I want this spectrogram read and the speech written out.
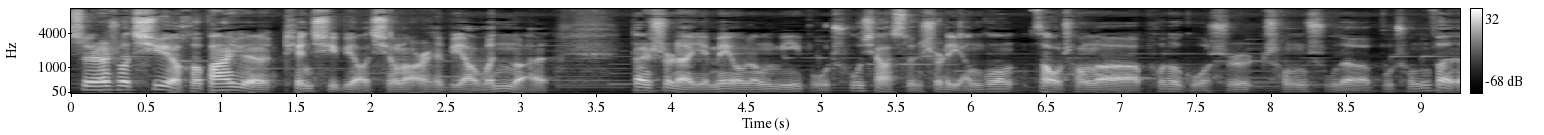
虽然说七月和八月天气比较晴朗，而且比较温暖。但是呢，也没有能弥补初夏损失的阳光，造成了葡萄果实成熟的不充分。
